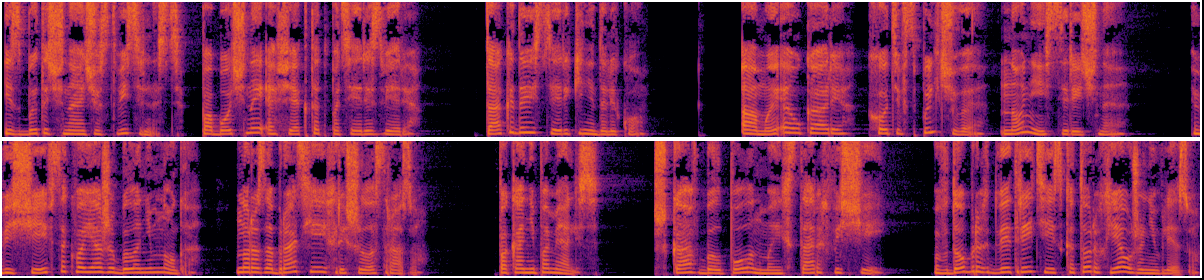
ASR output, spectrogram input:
Избыточная чувствительность – побочный эффект от потери зверя. Так и до истерики недалеко. А мы, Эукари, хоть и вспыльчивые, но не истеричные. Вещей в саквояже было немного, но разобрать я их решила сразу. Пока не помялись. Шкаф был полон моих старых вещей, в добрых две трети из которых я уже не влезу.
